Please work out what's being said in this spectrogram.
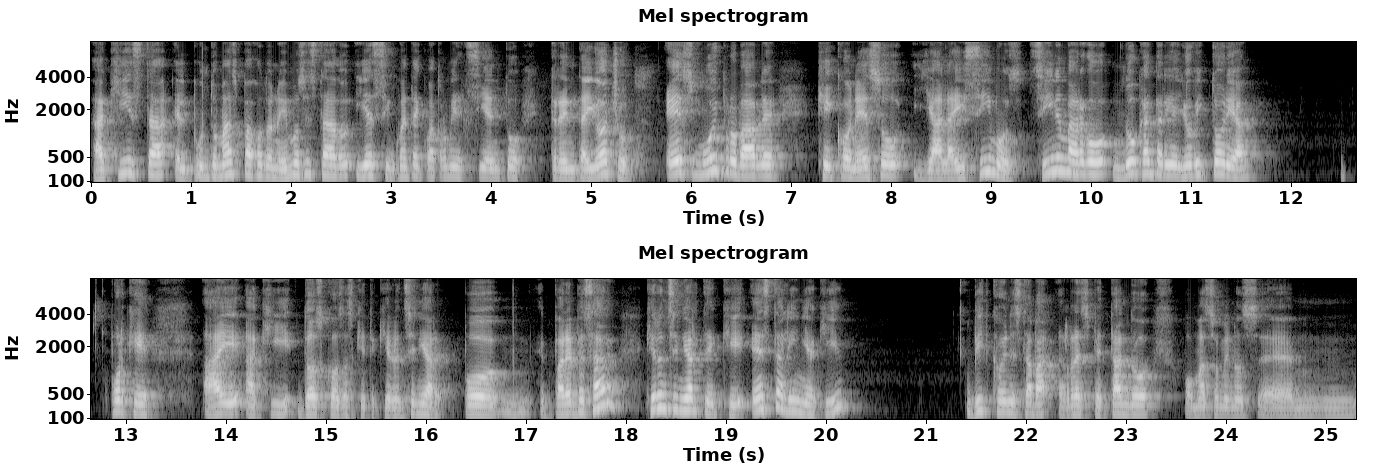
Aquí está el punto más bajo donde hemos estado y es 54.138. Es muy probable que con eso ya la hicimos. Sin embargo, no cantaría yo victoria porque hay aquí dos cosas que te quiero enseñar. para empezar, quiero enseñarte que esta línea aquí, Bitcoin estaba respetando o más o menos... Em,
